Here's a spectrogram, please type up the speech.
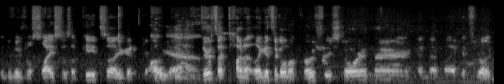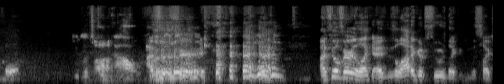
individual slices of pizza. You get. Oh, yeah. There's a ton of like it's like a little grocery store in there, and then like it's really cool. Dude, let's go uh, now. I feel very. I feel very lucky. There's a lot of good food. Like this, like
